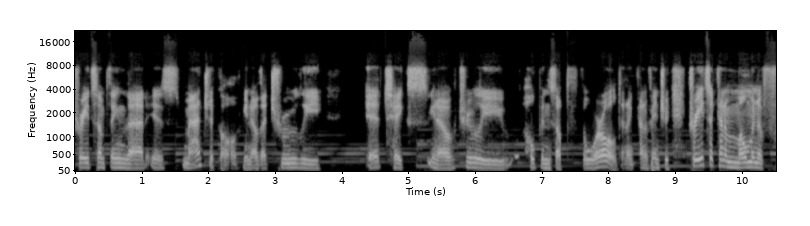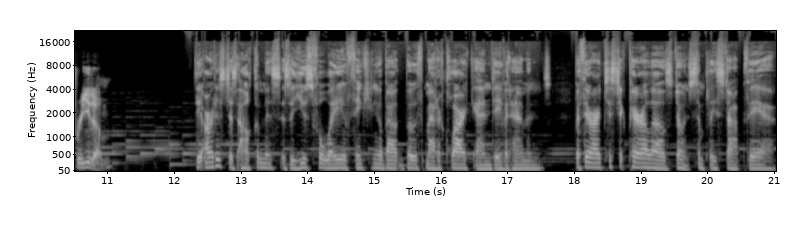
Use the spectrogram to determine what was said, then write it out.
create something that is magical, you know, that truly it takes, you know, truly opens up the world and it kind of int- creates a kind of moment of freedom. The artist as alchemist is a useful way of thinking about both Matta Clark and David Hammons, but their artistic parallels don't simply stop there.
